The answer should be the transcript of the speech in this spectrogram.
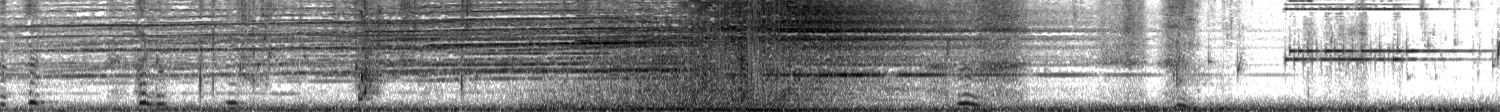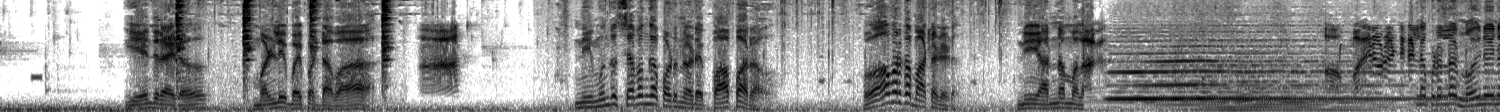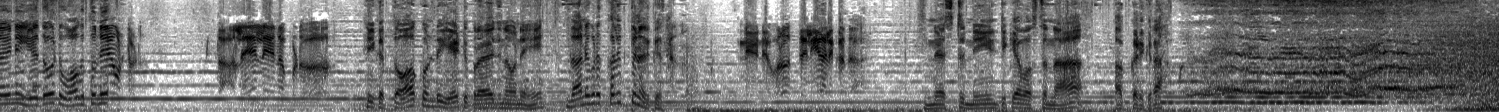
రా. ఏంది రాయుడు? మళ్ళీ భయపడ్డావా? నీ ముందు శవంగా పడున్నాడే పాపారావు. ఓవర్గా మాట్లాడాడు. నీ అన్నమ్మలాగా. వెళ్ళినప్పుడల్లా నోయి నోయి నోయిని ఏదో ఒకటి వాగుతూనే ఉంటాడు. తలే లేనప్పుడు ఇక తోకుండి ఏటి ప్రయోజనం అని దాన్ని కూడా కలిపి నరికేశాను నేనెవరో తెలియాలి కదా. నెక్స్ట్ నీ ఇంటికే వస్తున్నా అక్కడికి రా.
